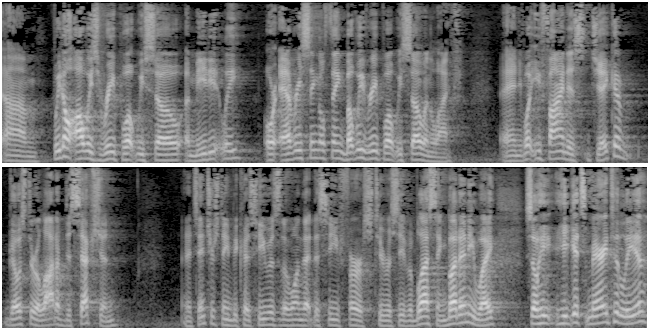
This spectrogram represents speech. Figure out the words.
Um, we don't always reap what we sow immediately or every single thing, but we reap what we sow in life. And what you find is Jacob goes through a lot of deception. And it's interesting because he was the one that deceived first to receive a blessing. But anyway, so he, he gets married to Leah.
